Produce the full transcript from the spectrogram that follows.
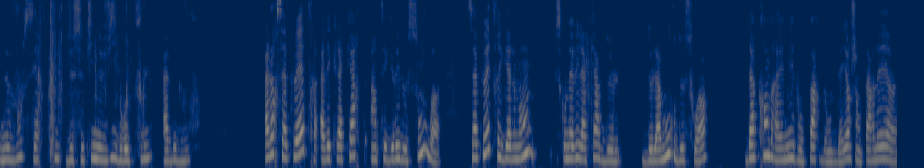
ne vous sert plus, de ce qui ne vibre plus avec vous. Alors ça peut être avec la carte intégrer le sombre, ça peut être également, puisqu'on avait la carte de, l'amour de soi, d'apprendre à aimer vos pardons. D'ailleurs, j'en parlais euh,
